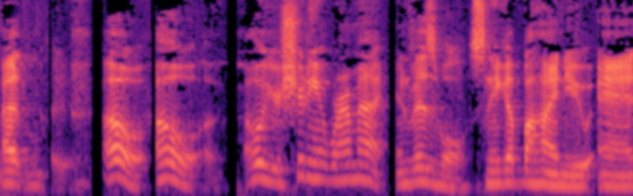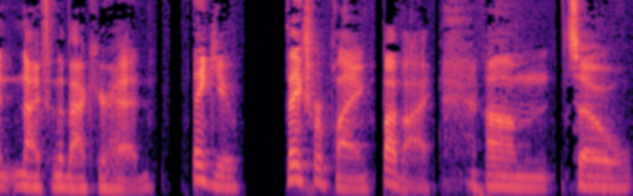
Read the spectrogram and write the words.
I, oh, oh, oh, you're shooting at where I'm at, invisible. Sneak up behind you and knife in the back of your head. Thank you. Thanks for playing. Bye bye. Um, so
